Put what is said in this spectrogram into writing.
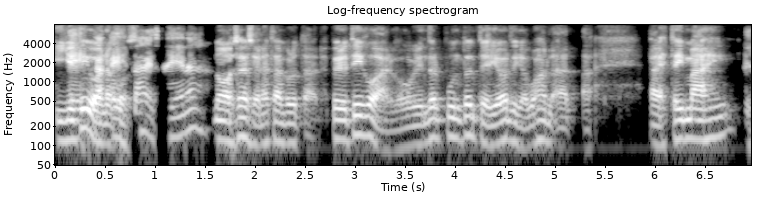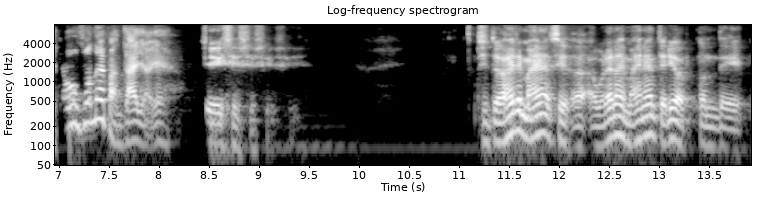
y yo te digo, bueno, estas escenas. No, esas escenas están brutales. Pero yo te digo algo, volviendo al punto anterior, digamos, a, a, a esta imagen. Esto es un fondo de pantalla, viejo. Sí, sí, sí, sí, sí. Si te vas a la imagen, a una de las imágenes anteriores, donde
